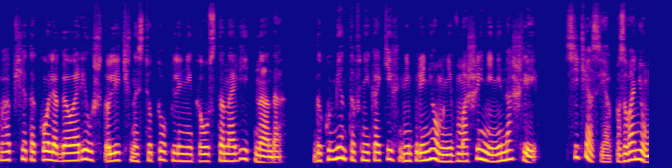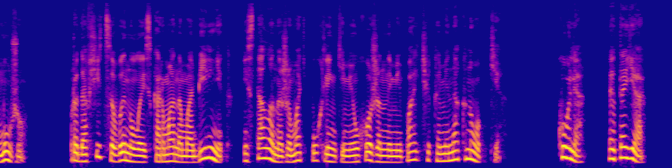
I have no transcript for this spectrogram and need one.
Вообще-то Коля говорил, что личность утопленника установить надо. Документов никаких ни при нем, ни в машине не нашли. Сейчас я позвоню мужу. Продавщица вынула из кармана мобильник и стала нажимать пухленькими ухоженными пальчиками на кнопки. «Коля, это я.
